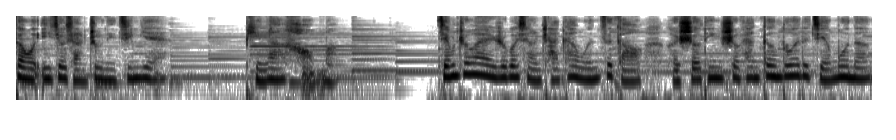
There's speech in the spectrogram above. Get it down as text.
但我依旧想祝你今夜平安好梦。节目之外，如果想查看文字稿和收听、收看更多的节目呢，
